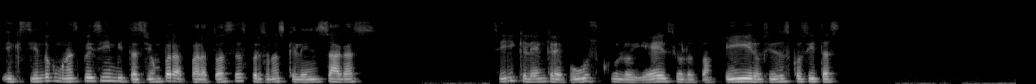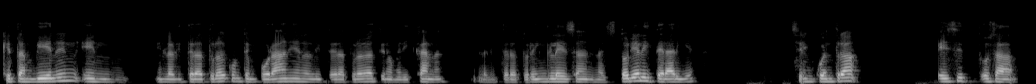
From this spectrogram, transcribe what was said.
extiendo como una especie de invitación para, todas estas personas que leen sagas, sí, que leen Crepúsculo y eso, los vampiros y esas cositas, que también en, en la literatura contemporánea, en la literatura latinoamericana, en la literatura inglesa, en la historia literaria, se encuentra ese, o sea,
